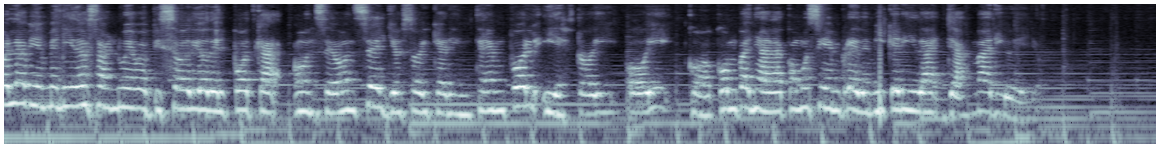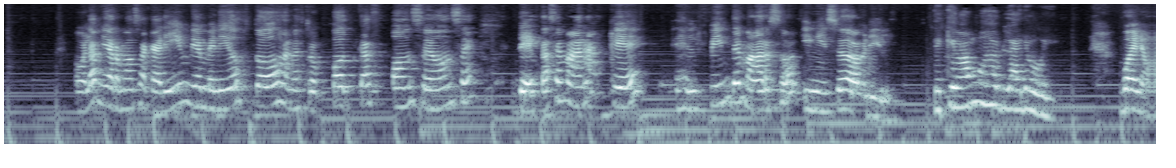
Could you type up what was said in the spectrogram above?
Hola, bienvenidos a un nuevo episodio del podcast 1111. Yo soy Karin Temple y estoy hoy acompañada, como siempre, de mi querida Yasmari Bello. Hola, mi hermosa Karin. Bienvenidos todos a nuestro podcast 1111 de esta semana, que es el fin de marzo, inicio de abril. ¿De qué vamos a hablar hoy? Bueno,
